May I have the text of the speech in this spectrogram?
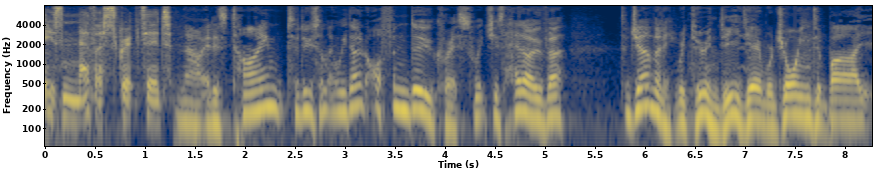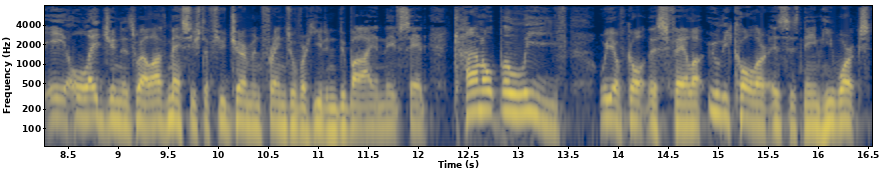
is never scripted. now it is time to do something we don't often do, Chris, which is head over to Germany. We do indeed, yeah. We're joined by a legend as well. I've messaged a few German friends over here in Dubai and they've said, cannot believe we have got this fella. Uli Kohler is his name. He works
